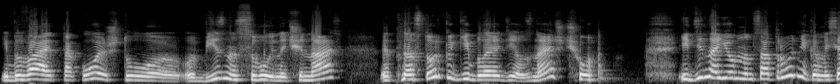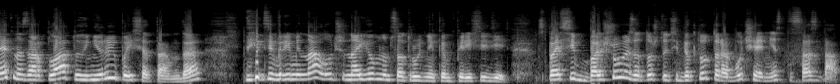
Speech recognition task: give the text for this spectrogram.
И бывает такое, что бизнес свой начинать это настолько гиблое дело, знаешь что? Иди наемным сотрудником и сядь на зарплату и не рыпайся там, да? Эти времена лучше наемным сотрудникам пересидеть. Спасибо большое за то, что тебе кто-то рабочее место создал.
